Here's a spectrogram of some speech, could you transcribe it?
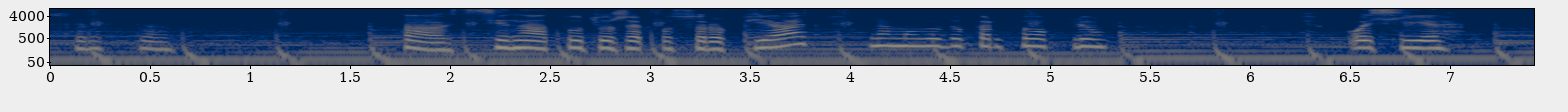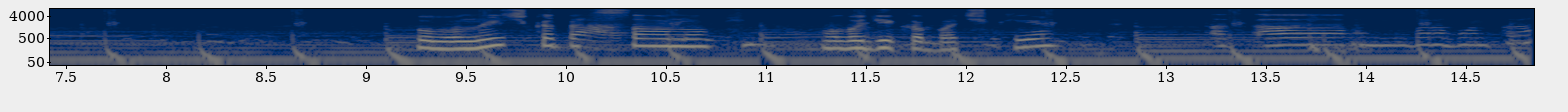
45. Так, ціна тут уже по 45 на молоду картоплю. Ось є полуничка так само, молоді кабачки, А, а бараболька?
